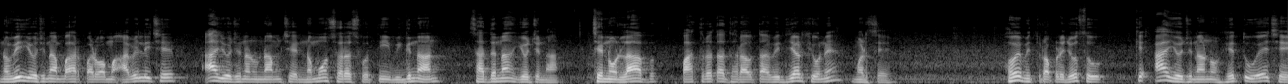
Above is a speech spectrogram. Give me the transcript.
નવી યોજના બહાર પાડવામાં આવેલી છે આ યોજનાનું નામ છે નમો સરસ્વતી વિજ્ઞાન સાધના યોજના, જેનો લાભ પાત્રતા ધરાવતા વિદ્યાર્થીઓને મળશે. હવે મિત્રો આપણે જોશું કે આ યોજનાનો હેતુ એ છે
